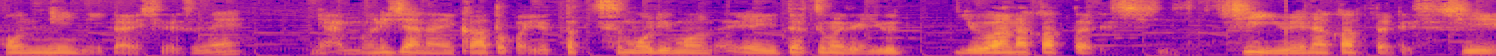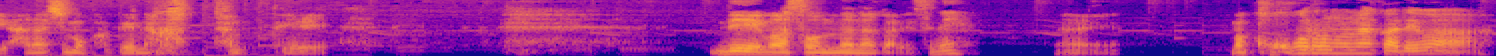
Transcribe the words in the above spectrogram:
本人に対してですね、いや、無理じゃないかとか言ったつもりも、えー、言ったつもりで言わなかったですし、言えなかったですし、話もかけなかったので、で、まあそんな中ですね。はい。まあ心の中では、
